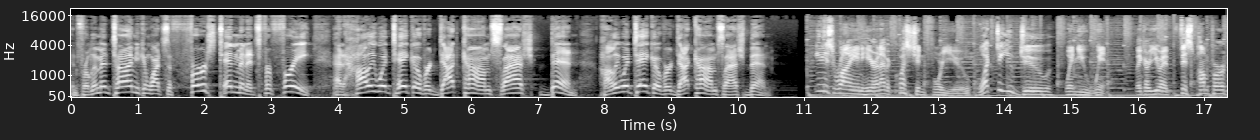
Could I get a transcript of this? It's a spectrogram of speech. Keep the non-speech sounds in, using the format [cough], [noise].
And for a limited time, you can watch the first 10 minutes for free at hollywoodtakeover.com slash Ben. hollywoodtakeover.com slash Ben. It is Ryan here, and I have a question for you. What do you do when you win? Like, are you a fist pumper?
